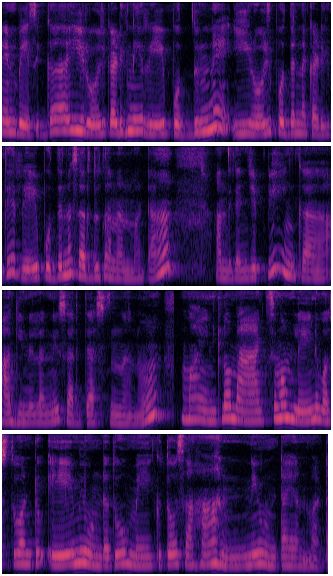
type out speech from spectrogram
నేను బేసిక్గా ఈ రోజు కడిగినవి రేపు పొద్దున్నే ఈ రోజు పొద్దున్న కడిగితే రేపు పొద్దున్న సర్దుతాను అనమాట అందుకని చెప్పి ఇంకా ఆ గిన్నెలన్నీ సర్దేస్తున్నాను. మా ఇంట్లో మ్యాక్సిమం లేని వస్తువు అంటూ ఏమీ ఉండదు. మేకుతో సహా అన్నీ ఉంటాయి అన్నమాట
